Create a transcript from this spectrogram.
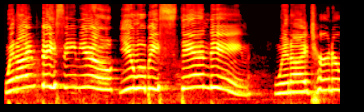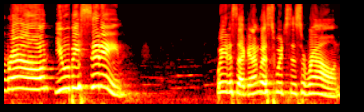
When I'm facing you, you will be standing. When I turn around, you will be sitting. Wait a second, I'm going to switch this around.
